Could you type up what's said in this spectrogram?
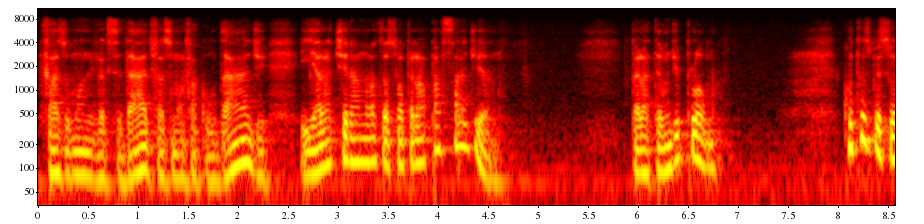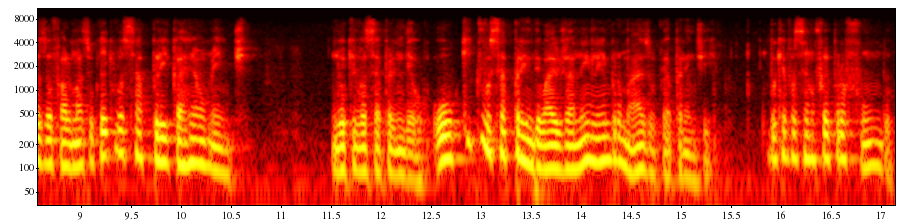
fazem uma universidade, fazem uma faculdade e ela tira a nota só para ela passar de ano, para ela ter um diploma. Quantas pessoas eu falo, mas o que, que você aplica realmente? Do que você aprendeu. Ou o que, que você aprendeu? Ah, eu já nem lembro mais o que eu aprendi. Porque você não foi profundo.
